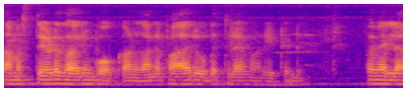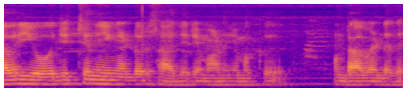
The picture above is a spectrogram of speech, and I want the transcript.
സമസ്തയുടെ കാര്യം പോക്കാണ്. കാരണം ഇപ്പോൾ ആ രൂപത്തിലായി മാറിയിട്ടുണ്ട്. അപ്പം എല്ലാവരും യോജിച്ച് നീങ്ങേണ്ട ഒരു സാഹചര്യമാണ് നമുക്ക് ഉണ്ടാവേണ്ടത്.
